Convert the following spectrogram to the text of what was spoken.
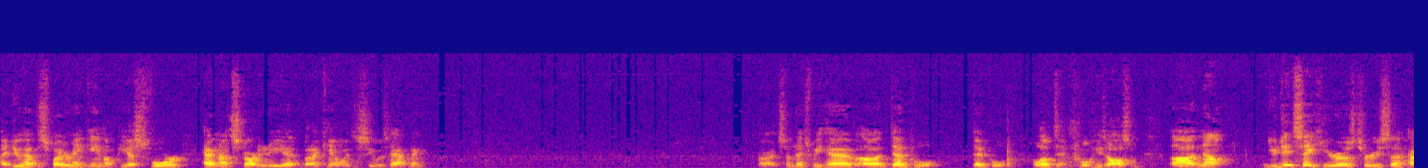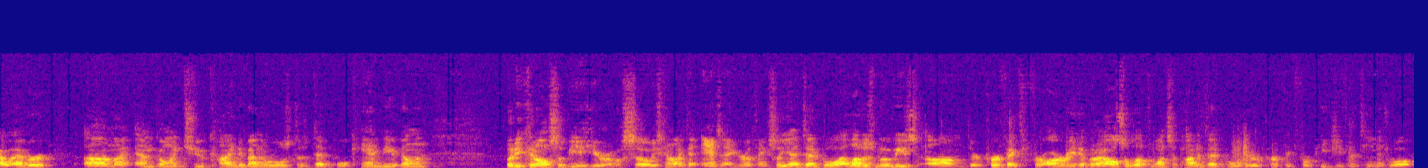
I do have the Spider-Man game on PS4. Have not started it yet, but I can't wait to see what's happening. Alright, so next we have uh, Deadpool. Deadpool. I love Deadpool. He's awesome. Uh, now, you did say heroes, Teresa. However, um, I am going to kind of bend the rules because Deadpool can be a villain, but he can also be a hero. So he's kind of like that anti-hero thing. So yeah, Deadpool. I love his movies. Um, they're perfect for R-rated, but I also loved Once Upon a Deadpool. They were perfect for PG-13 as well.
